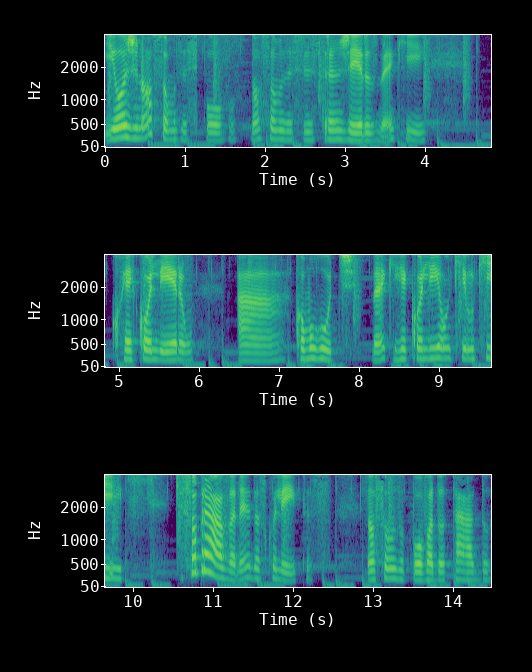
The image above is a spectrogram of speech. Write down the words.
E hoje nós somos esse povo, nós somos esses estrangeiros, né, que recolheram a como Ruth, né, que recolhiam aquilo que que sobrava, né, das colheitas. Nós somos o povo adotado,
